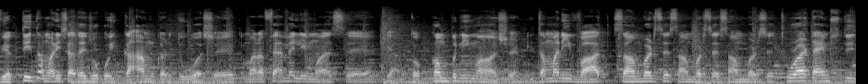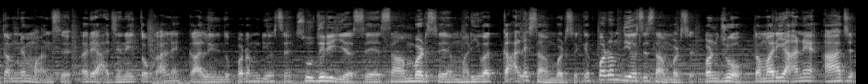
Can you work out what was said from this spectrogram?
વ્યક્તિ તમારી સાથે જો કોઈ કામ કરતું હશે, તમારા ફેમિલીમાં હશે ક્યાં તો કંપનીમાં હશે, એ તમારી વાત સાંભળશે સાંભળશે સાંભળશે, થોડા ટાઈમ સુધી તમને માનશે. અરે આજે નહીં તો કાલે કાલે નહીં તો પરમ દિવસે સુધરી જશે, સાંભળશે, મારી વાત કાલે સાંભળશે કે પરમ દિવસે સાંભળશે. પણ જો તમારી આને આ જ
